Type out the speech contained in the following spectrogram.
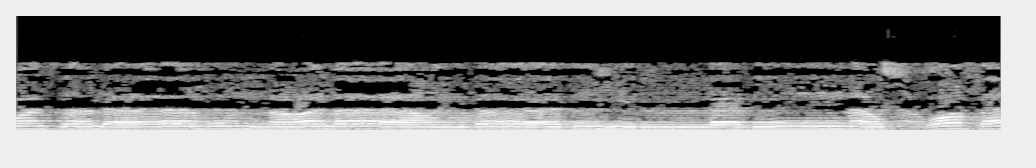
وسلام على عباده الذين اصطفى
